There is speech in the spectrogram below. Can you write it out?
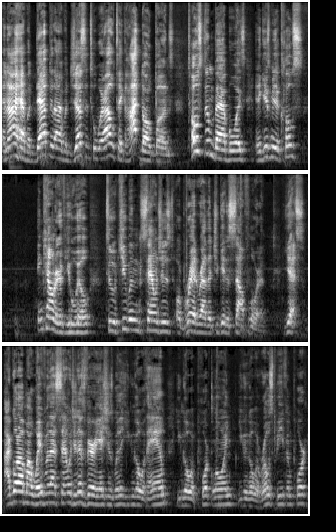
And I have adapted, I have adjusted to where I'll take hot dog buns, toast them bad boys, and it gives me a close encounter, if you will, to Cuban sandwiches or bread rather that you get in South Florida. Yes, I go out my way for that sandwich, and there's variations with it. You can go with ham, you can go with pork loin, you can go with roast beef and pork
